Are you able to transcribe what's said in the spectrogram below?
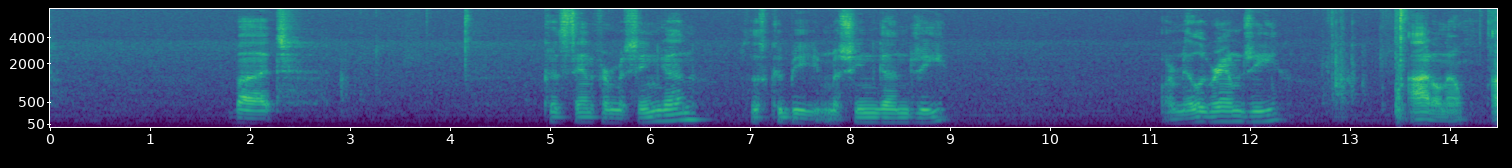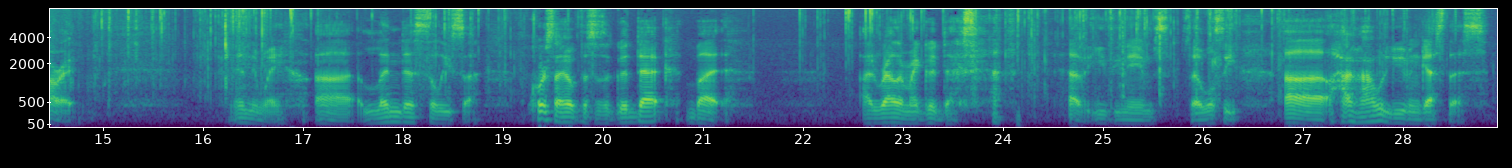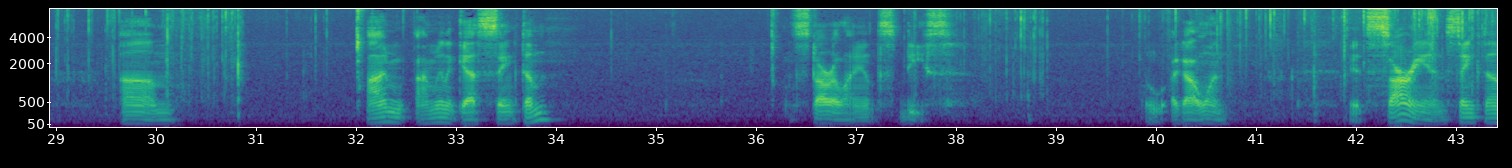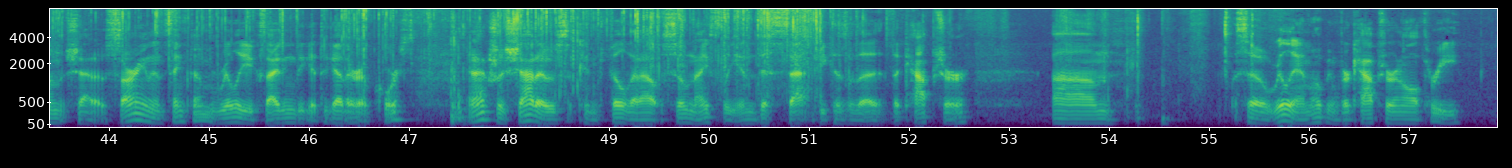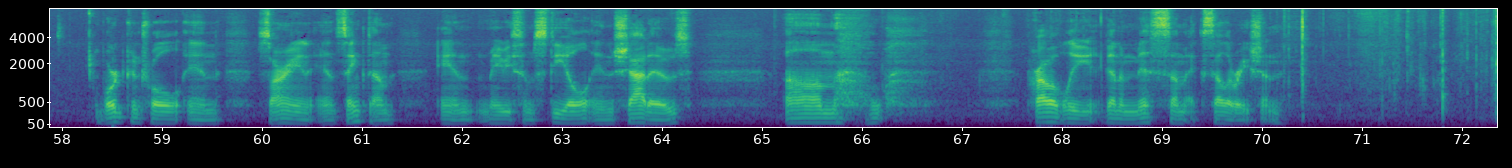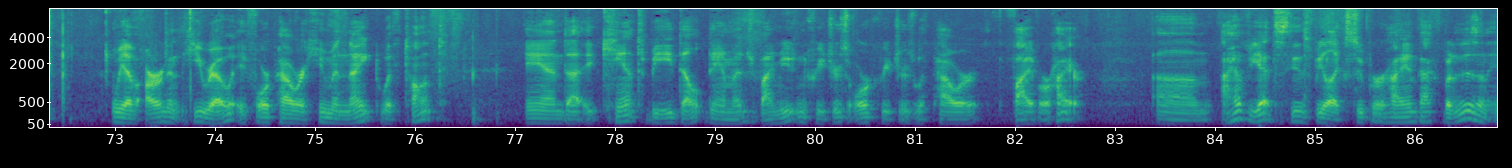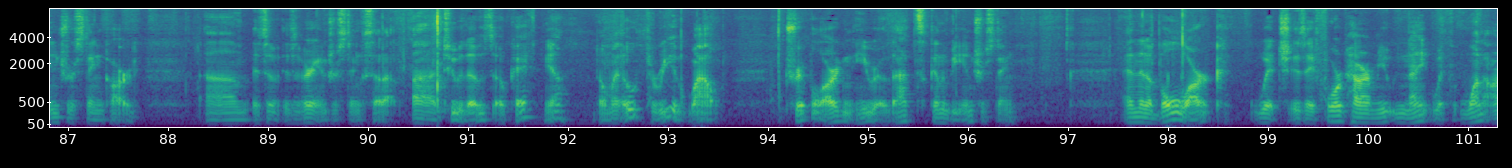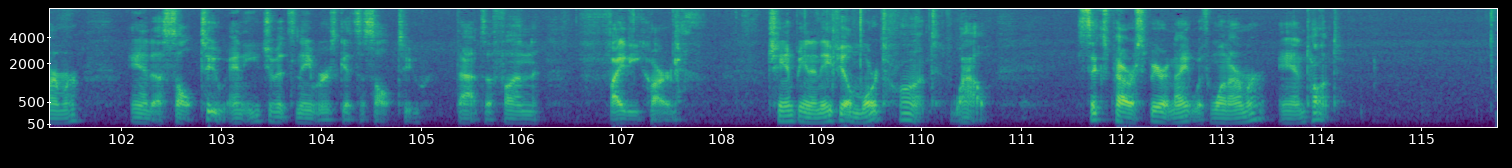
But could stand for machine gun. So this could be machine gun G or milligram G. I don't know. All right. Anyway, uh, Linda Salisa. Of course, I hope this is a good deck, but I'd rather my good decks have, have easy names. So we'll see. Uh, how, how would you even guess this? Um, I'm I'm gonna guess Sanctum, Star Alliance, Dees. Oh, I got one. It's Saurian, Sanctum, Shadows. Saurian and Sanctum, really exciting to get together, of course. And actually, Shadows can fill that out so nicely in this set because of the, the capture. Um, so really, I'm hoping for capture in all three. Board control in Saurian and Sanctum, and maybe some steel in Shadows. Um, probably going to miss some acceleration. We have Ardent Hero, a 4-power human knight with taunt, and uh, it can't be dealt damage by mutant creatures or creatures with power 5 or higher. Um, I have yet to see this be like super high impact, but it is an interesting card. Um, it's a it's a very interesting setup. Uh, two of those, okay, yeah, don't mind. Oh, three wow, triple ardent hero. That's going to be interesting. And then a bulwark, which is a four power mutant knight with one armor and assault 2, and each of its neighbors gets assault 2. That's a fun fighty card. Champion Anaphiel, more taunt. Wow. 6 power Spirit Knight with 1 armor and taunt.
